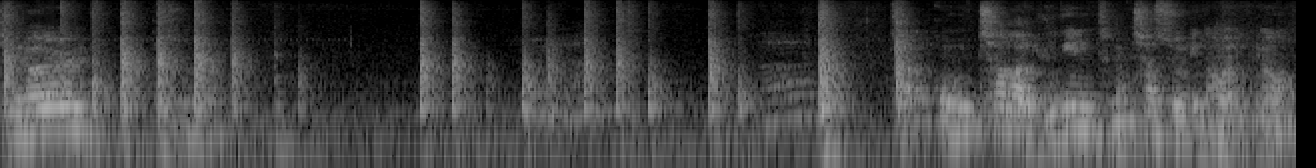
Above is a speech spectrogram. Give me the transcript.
11월 됐습니다. 자, 공차가 6인 등차 수열이 나와 있네요.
